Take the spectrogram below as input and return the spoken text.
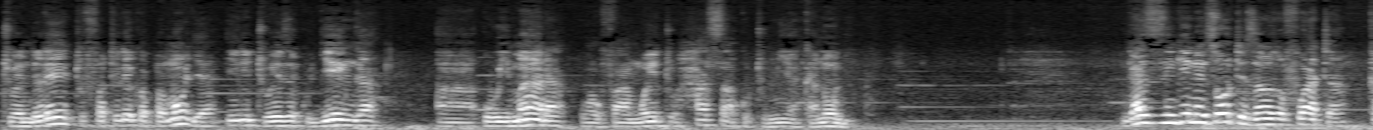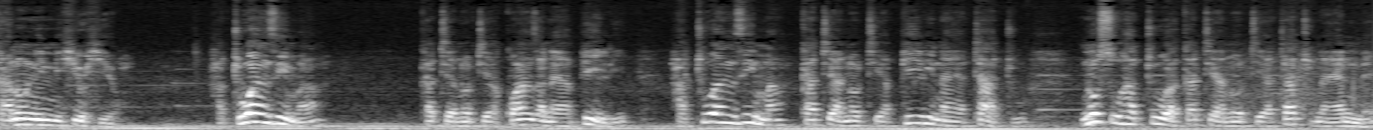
tuendelee tufuatilie kwa pamoja, ili tuweze kujenga uh, uimara wa ufahamu wetu, hasa kutumia kanuni. Ngazi zingine zote zinazofuata kanuni ni hiyo hiyo, hatua nzima kati ya noti ya kwanza na ya pili, hatua nzima kati ya noti ya pili na ya tatu, nusu hatua kati ya noti ya tatu na ya nne,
